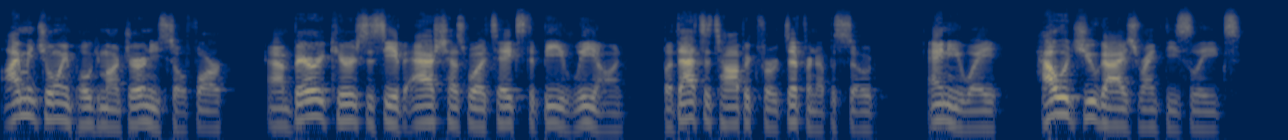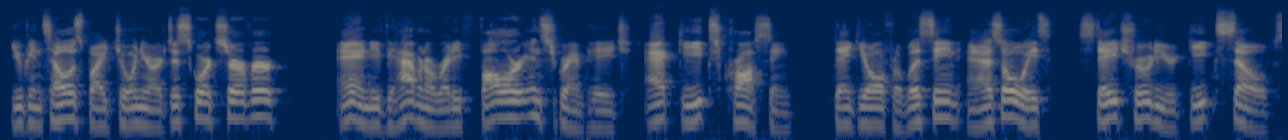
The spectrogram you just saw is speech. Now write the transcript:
I'm enjoying Pokemon Journey so far, and I'm very curious to see if Ash has what it takes to be Leon, but that's a topic for a different episode. Anyway, how would you guys rank these leagues? You can tell us by joining our Discord server, and if you haven't already, follow our Instagram page at Geeks Crossing. Thank you all for listening, and as always, stay true to your geek selves.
